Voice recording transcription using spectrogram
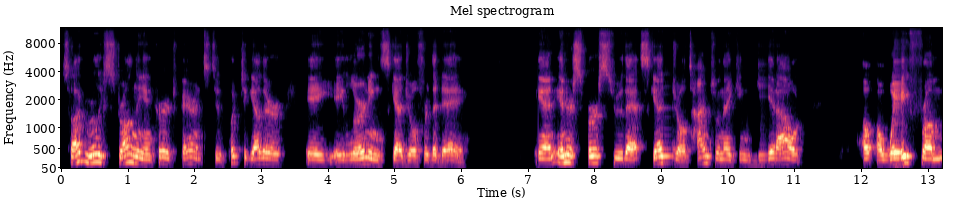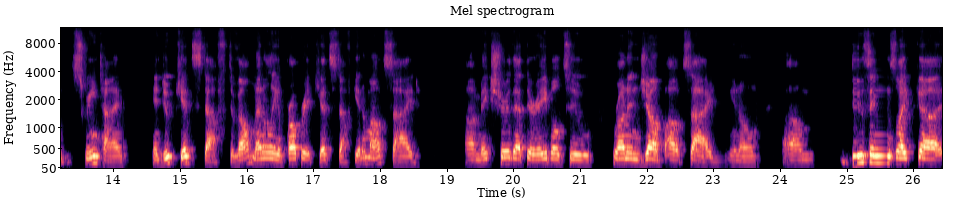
So I'd really strongly encourage parents to put together a, a learning schedule for the day and intersperse through that schedule times when they can get out away from screen time and do kids stuff, developmentally appropriate kids stuff. Get them outside. Uh, make sure that they're able to run and jump outside. You know, um, do things like uh,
